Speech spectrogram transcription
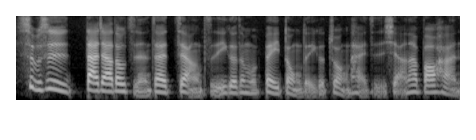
是不是大家都只能在这样子一个这么被动的一个状态之下？那包含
